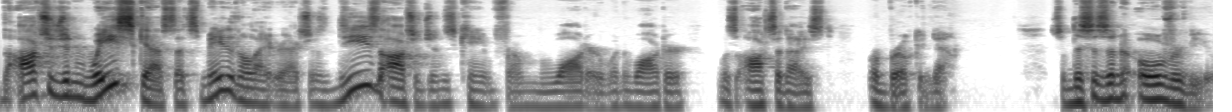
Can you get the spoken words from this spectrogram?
The oxygen waste gas that's made in the light reactions, these oxygens came from water when water was oxidized or broken down. So this is an overview.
